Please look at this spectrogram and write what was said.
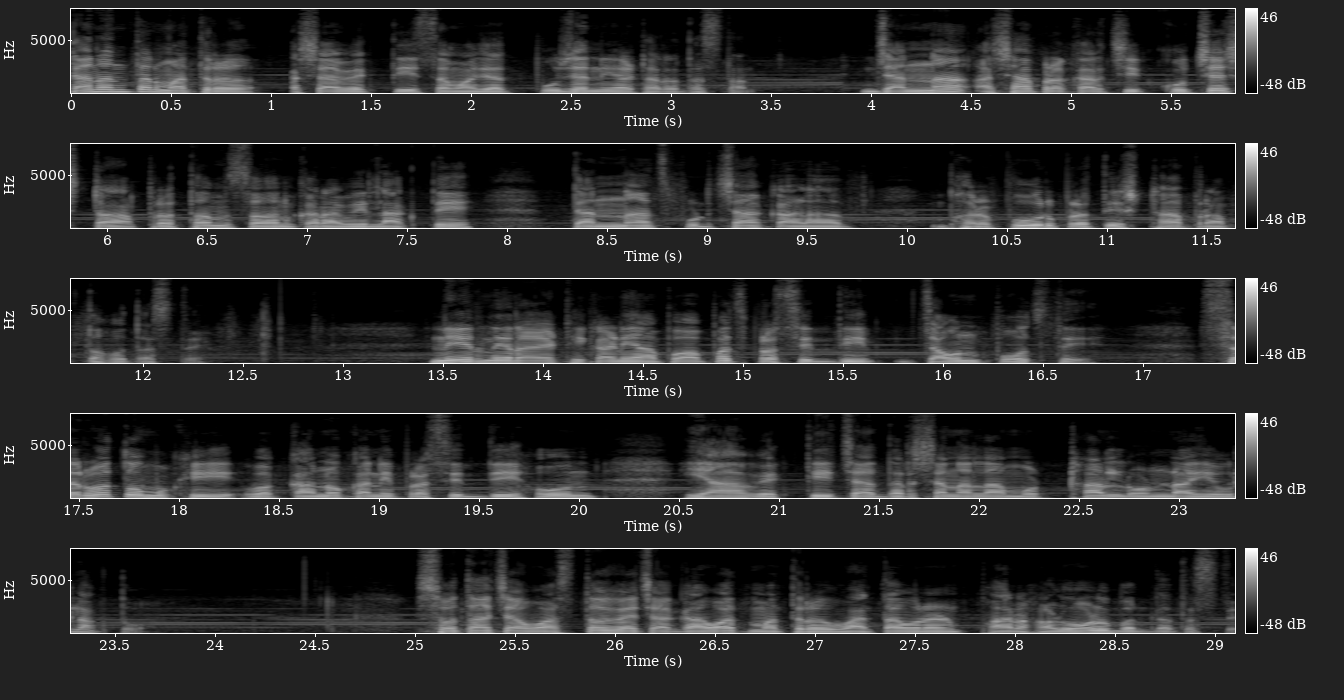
त्यानंतर मात्र अशा व्यक्ती समाजात पूजनीय ठरत असतात. ज्यांना अशा प्रकारची कुचेष्टा प्रथम सहन करावी लागते त्यांनाच पुढच्या काळात भरपूर प्रतिष्ठा प्राप्त होत असते. निरनिराळ्या ठिकाणी आपोआपच प्रसिद्धी जाऊन पोहोचते. सर्वतोमुखी व कानोकानी प्रसिद्धी होऊन या व्यक्तीच्या दर्शनाला मोठा लोंडा येऊ लागतो. स्वतःच्या वास्तव्याच्या गावात मात्र वातावरण फार हळूहळू बदलत असते.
